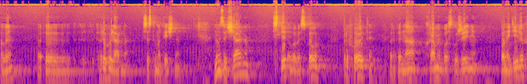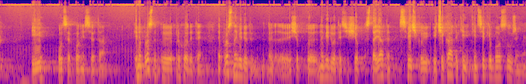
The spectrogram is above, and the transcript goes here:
але е, регулярно, систематично. Ну і звичайно, слід обов'язково приходити е, на храми богослужіння по неділях і у церковні свята. І не просто е, приходити, не просто навідувати, е, щоб е, навідуватися, щоб стояти свічкою і чекати кінцівки богослуження,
